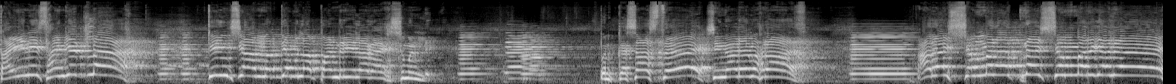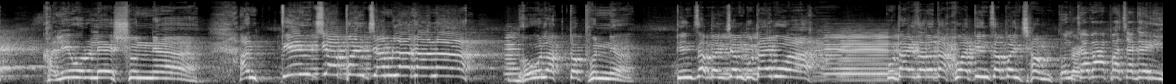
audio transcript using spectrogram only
ताईने सांगितलं तीनच्या मध्यमला पांढरी लागायचं म्हणले. पण कसं असतंय शिंगाडे महाराज? अरे शंभरात शंभर गेले खाली उरले शून्य. आणि तीनच्या पंचमला भाऊ लागतं पुण्य. तीनचा पंचम कुठाय बुवा? कुठाय जरा दाखवा तीनचा पंचम. तुमच्या बापाच्या घरी.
